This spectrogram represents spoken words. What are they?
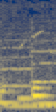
Música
